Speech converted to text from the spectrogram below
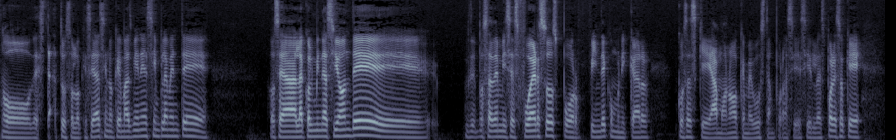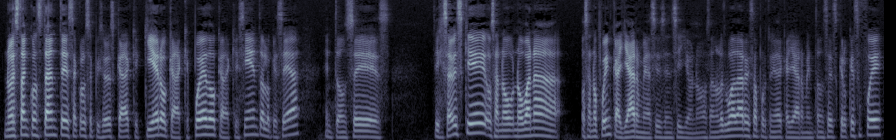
o de estatus o lo que sea, sino que más bien es simplemente, o sea, la culminación de o sea, de mis esfuerzos por fin de comunicar cosas que amo, ¿no? Que me gustan, por así decirlo. Es por eso que no es tan constante, saco los episodios cada que quiero, cada que puedo, cada que siento, lo que sea. Entonces, dije, ¿sabes qué? O sea, no, no van a, o sea, no pueden callarme así de sencillo, ¿no? O sea, no les voy a dar esa oportunidad de callarme. Entonces, creo que eso fue,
